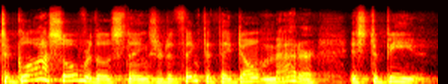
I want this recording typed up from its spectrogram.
To gloss over those things or to think that they don't matter is to be,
